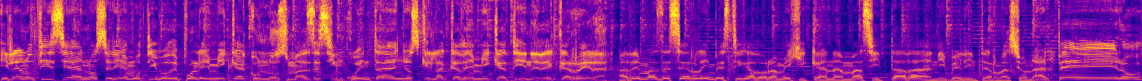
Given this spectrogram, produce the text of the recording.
Y la noticia no sería motivo de polémica con los más de 50 años que la académica tiene de carrera, además de ser la investigadora mexicana más citada a nivel internacional. Pero,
